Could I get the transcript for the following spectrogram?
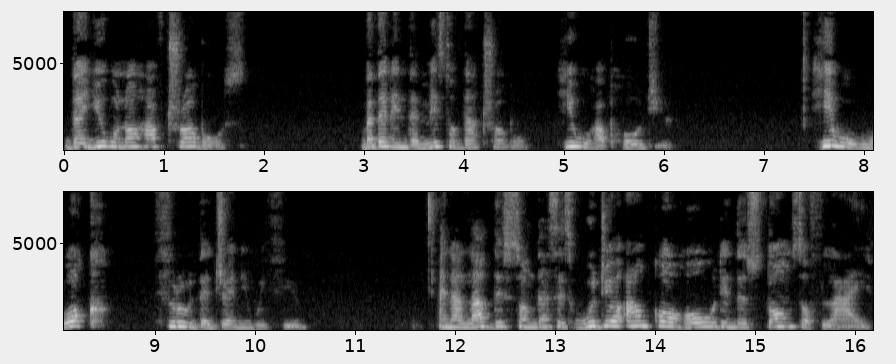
that you will not have troubles, but then in the midst of that trouble, He will uphold you. He will walk through the journey with you. And I love this song that says, Would your anchor hold in the storms of life?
